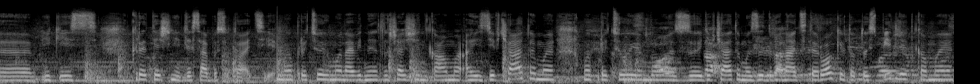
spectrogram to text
е, якійсь критичній для себе ситуації. Ми працюємо навіть не лише з жінками, а й з дівчатами. Ми працюємо з дівчатами з 12 років, тобто з підлітками.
